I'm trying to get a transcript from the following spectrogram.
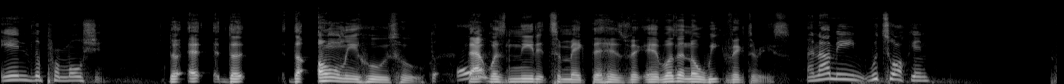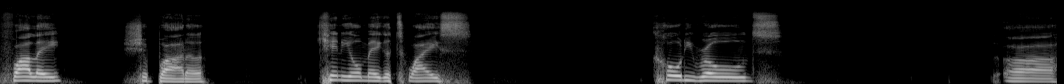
in the promotion. The uh, the the only who's who The that was needed to make the his. Vic- it wasn't no weak victories. and I mean we're talking Fale, Shibata, Kenny Omega twice, Cody Rhodes, uh,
